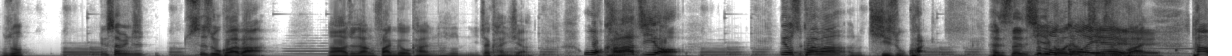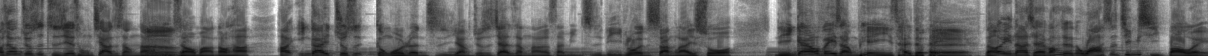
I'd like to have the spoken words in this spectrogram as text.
我说：“那个三明治四十五块吧。”然后他就这样翻给我看，他说：“你再看一下。”哇，卡拉鸡哦，六十块吗？七十五块，很生气的跟我讲七十五块。对他好像就是直接从架子上拿，嗯你知道吗？然后他他应该就是跟我认知一样，就是架子上拿的三明治，理论上来说，你应该要非常便宜才对。哎然后一拿起来发现，哇，是惊喜包哎、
